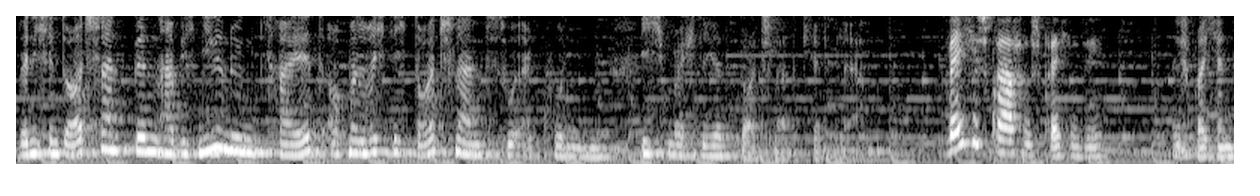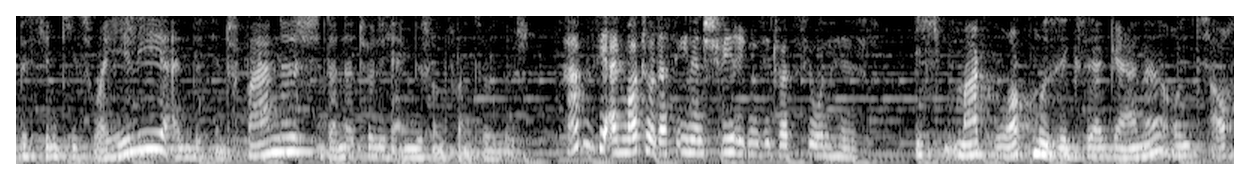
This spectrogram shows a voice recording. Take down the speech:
wenn ich in Deutschland bin, habe ich nie genügend Zeit, auch mal richtig Deutschland zu erkunden. Ich möchte jetzt Deutschland kennenlernen. Welche Sprachen sprechen Sie? Ich spreche ein bisschen Kiswahili, ein bisschen Spanisch, dann natürlich Englisch und Französisch. Haben Sie ein Motto, das Ihnen in schwierigen Situationen hilft? Ich mag Rockmusik sehr gerne und auch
